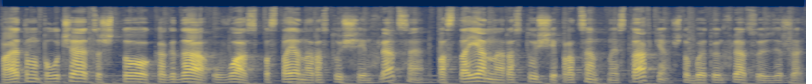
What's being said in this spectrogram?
Поэтому получается, что когда у вас постоянно растущая инфляция, постоянно растущие процентные ставки, чтобы эту инфляцию сдержать,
